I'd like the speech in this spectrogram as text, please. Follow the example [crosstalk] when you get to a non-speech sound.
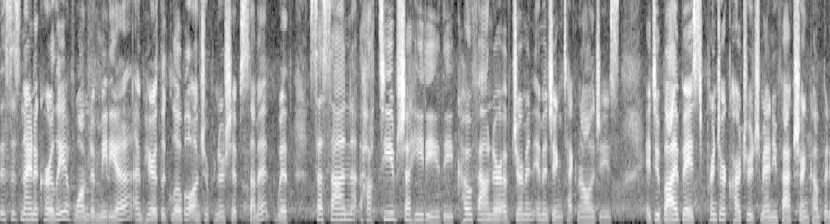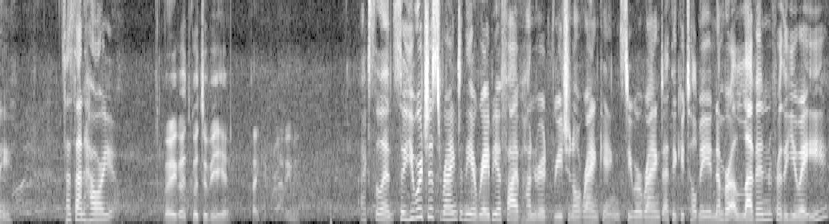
This is Nina Curley of Wamda Media. I'm here at the Global Entrepreneurship Summit with Sasan Khatib Shahidi, the co-founder of German Imaging Technologies, a Dubai-based printer cartridge manufacturing company. Sasan, how are you? Very good, good to be here. Thank you for having me. Excellent. So you were just ranked in the Arabia 500 regional rankings. You were ranked, I think you told me, number 11 for the UAE?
